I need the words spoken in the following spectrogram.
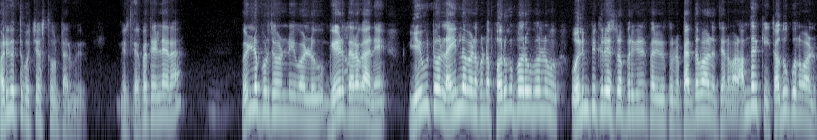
పరిగెత్తుకు వచ్చేస్తూ ఉంటారు మీరు. మీరు తిరుపతి వెళ్ళారా? వెళ్ళినప్పుడు చూడండి వాళ్ళు గేటు తెరగానే ఏమిటో లైన్లో వెళ్ళకుండా పరుగు పరుగు పరుగు ఒలింపిక్ రేస్లో పరిగెత్తి పరిగెత్తున్నారు. పెద్దవాళ్ళు చిన్నవాళ్ళు అందరికీ చదువుకున్న వాళ్ళు.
